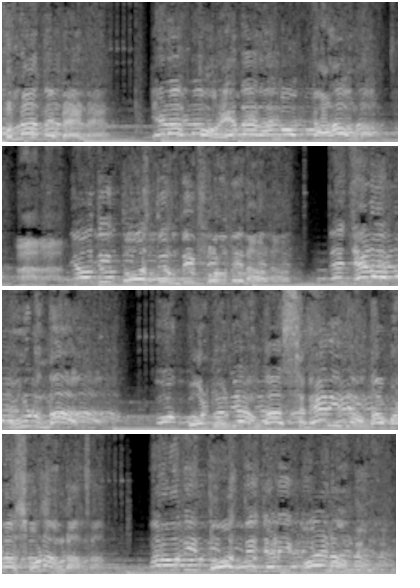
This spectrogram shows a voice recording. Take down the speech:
ਫੁੱਲਾਂ ਤੇ ਬਹਿਣ। ਜਿਹੜਾ ਭੌਰੇ ਦਾ ਰੰਗ ਉਹ ਕਾਲਾ ਹੁੰਦਾ। ਤੇ ਉਹਦੀ ਦੋਸਤੀ ਹੁੰਦੀ ਫੁੱਲ ਦੇ ਨਾਲ। ਤੇ ਜਿਹੜਾ ਭੂੰਡ ਹੁੰਦਾ, ਉਹ ਗੋਲਡਨ ਜਿਹਾ ਹੁੰਦਾ, ਸਨਹਿਰੀ ਜਿਹਾ ਹੁੰਦਾ, ਬੜਾ ਸੋਹਣਾ ਹੁੰਦਾ। ਪਰ ਉਹਦੀ ਦੋਸਤੀ ਜਿਹੜੀ ਗੋਏ ਨਾਲ ਹੁੰਦੀ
